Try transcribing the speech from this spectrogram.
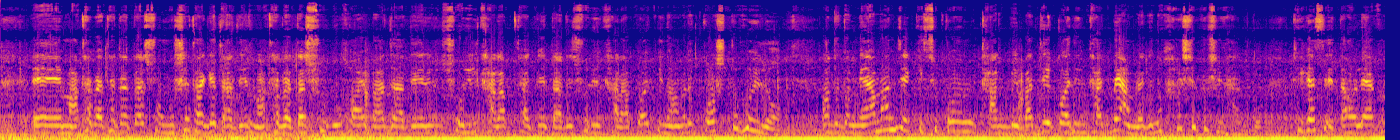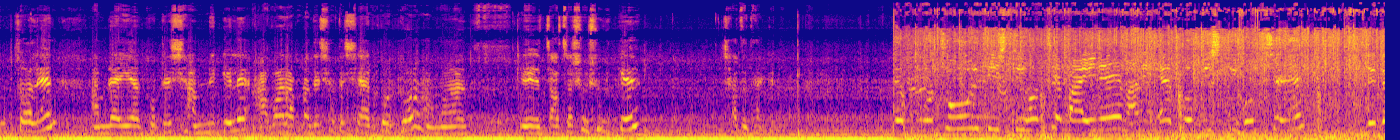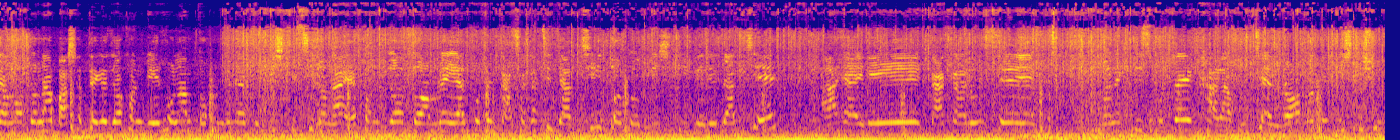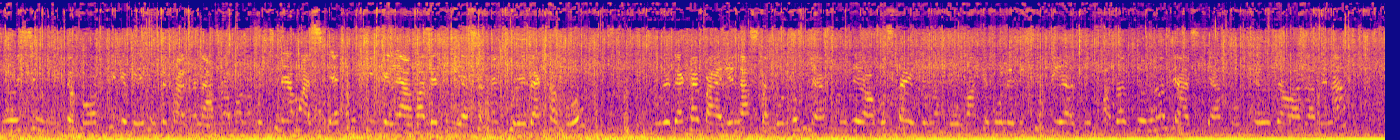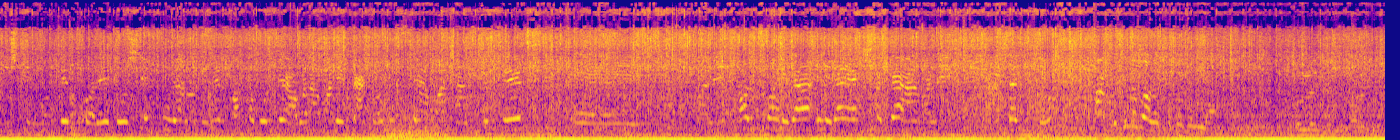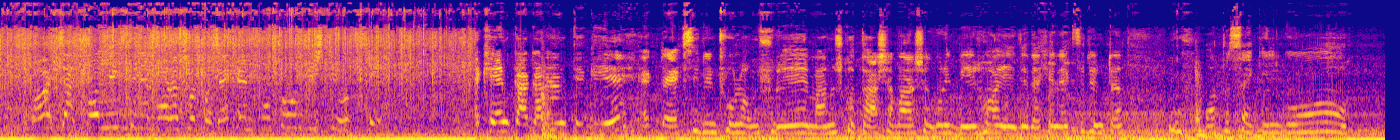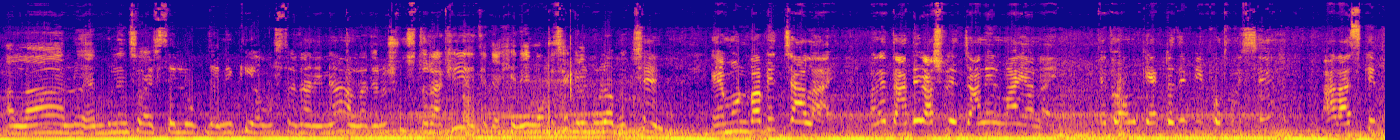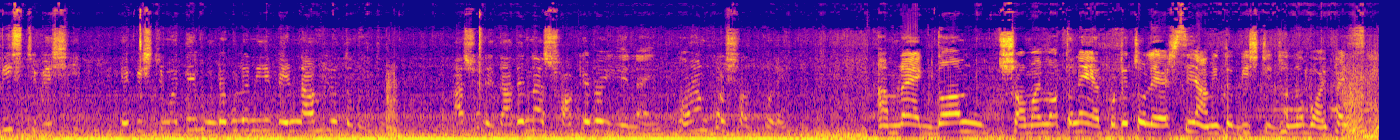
মাথা ব্যথা ট্যাথার সমস্যা থাকে, তাদের মাথা ব্যথা শুরু হয় বা যাদের শরীর খারাপ থাকে, তাদের শরীর খারাপ হয় কিন্তু আমাদের কষ্ট হইল অন্তত মেহমান যে কিছুক্ষণ থাকবে বা যে কয়দিন থাকবে আমরা কিন্তু হাসি খুশি থাকব ঠিক আছে তাহলে এখন চলেন আমরা এয়ারপোর্টের সামনে গেলে আবার আপনাদের সাথে শেয়ার করব আমার এ, চাচা শ্বশুরকে সাথে থাকেন প্রচুর বৃষ্টি হচ্ছে বাইরে মানে এত বৃষ্টি হচ্ছে যেটার মতো না। বাসা থেকে যখন বের হলাম তখন কিন্তু এত বৃষ্টি ছিল না। এখন যত আমরা এয়ারপোর্টের কাছাকাছি যাচ্ছি তত বৃষ্টি বেড়ে যাচ্ছে। আহাই রে কাকা রয়েছে মানে কিসমতটাই খারাপ বুঝছেন রহমতের বৃষ্টি শুরু হয়েছে উনি তো ঘর থেকে বের হতে পারবে না আমরা মনে করছিলাম আজকে একটু বিকেলে আমাদের রিয়াসানে ঘুরে দেখাবো ঘুরে দেখায় বাইরে নাস্তা করব কিন্তু এখন যে অবস্থা এই জন্য বৌমাকে বলে দিচ্ছি পেঁয়াজ ভাজার জন্য যে আজকে আর কোথাও যাওয়া যাবে না বৃষ্টির মধ্যে ঘরে বসে পুরানো দিনের কথা বলতে আবার আমার এই টাকা হচ্ছে আমার হাজবেন্ডের মানে অল্প এরা এরা একসাথে আ- মানে আড্ডা দিত কাকু ছিল বড় ছোট বললাম আচ্ছা চল্লিশ দিনের বড় ছোট দেখেন প্রচুর বৃষ্টি হচ্ছে দেখেন কাকার আনতে গিয়ে একটা অ্যাক্সিডেন্ট হলো উফরে মানুষ কত আশা বা আশা করে বের হয়। এই যে দেখেন অ্যাক্সিডেন্টটা উফ মোটর সাইকেল গো। আল্লাহ অ্যাম্বুলেন্সও আসছে, লোক জানি কি অবস্থা জানি না। আল্লাহ যেন সুস্থ রাখে। এই যে দেখেন এই মোটর সাইকেলগুলো বুঝছেন? এমনভাবে চালায়। মানে তাদের আসলে জানের মায়া নাই। এত অনেক একটা যে বিপদ হয়েছে, আর আজকে বৃষ্টি বেশি। এই বৃষ্টির মধ্যে হুন্ডাগুলো নিয়ে বের না হলেও তো হইতো। আসলে তাদের না শখেরও ইয়ে নাই, ভয়ঙ্কর শখ করে। সময় মতন এয়ারপোর্টে চলে আসছি। আমি তো বৃষ্টির জন্য ভয় পাইছি।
